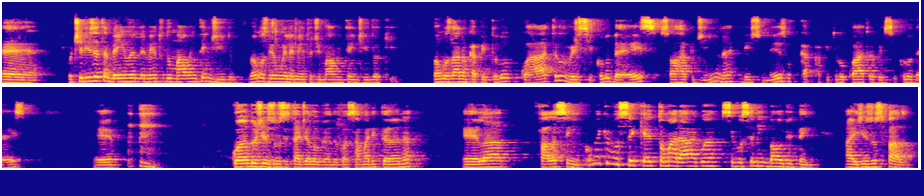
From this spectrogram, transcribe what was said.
É, utiliza também o elemento do mal entendido. Vamos ver um elemento de mal entendido aqui. Vamos lá no capítulo 4, versículo 10, só rapidinho, né? É isso mesmo, capítulo 4, versículo 10. É, quando Jesus está dialogando com a samaritana, ela fala assim: Como é que você quer tomar água se você nem balde tem? Aí Jesus fala:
